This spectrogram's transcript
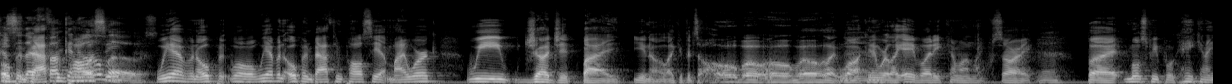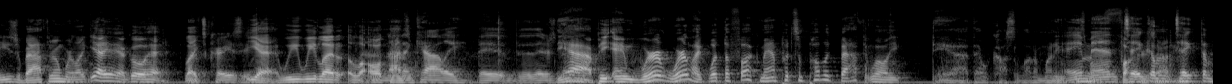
open bathroom policy. hobos. We have an open well, we have an open bathroom policy at my work. We judge it by you know like if it's a hobo hobo like walking in, we're like, hey buddy, come on, like sorry. But most people, hey, can I use your bathroom? We're like, yeah, yeah, yeah, go ahead. Like That's crazy. Yeah, we we let a, lo- all not in of Cali. They, they- there's no- yeah, pe- and we're we're like, what the fuck, man? Put some public bathroom. Well, you, yeah, that would cost a lot of money. Hey man, take them, take the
